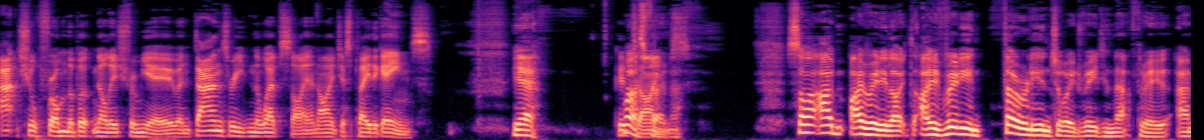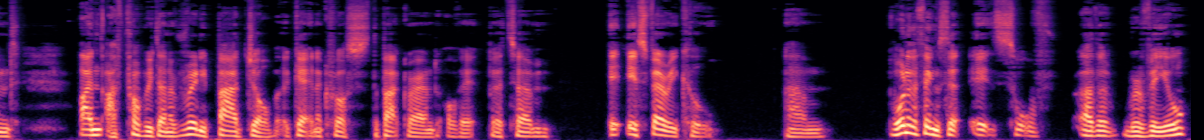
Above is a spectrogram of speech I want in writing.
actual from the book knowledge from you, and Dan's reading the website, and I just play the games. Yeah, Good Well, times. So I I really liked. I really thoroughly enjoyed reading that through, and I'm, I've probably done a really bad job at getting across the background of it, but um, it, it's very cool. Um, one of the things that it's sort of other reveal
